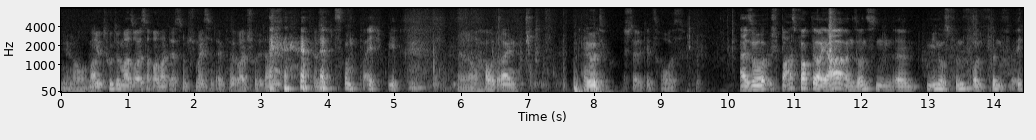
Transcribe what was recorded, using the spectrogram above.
genau. Mal- Ihr tut immer so, als ob ihr was esst und schmeißt es einfach über die Schulter. Zum Beispiel. genau. Haut rein. Na gut. Stellt jetzt raus. Also Spaßfaktor ja, ansonsten äh, minus 5 von 5.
